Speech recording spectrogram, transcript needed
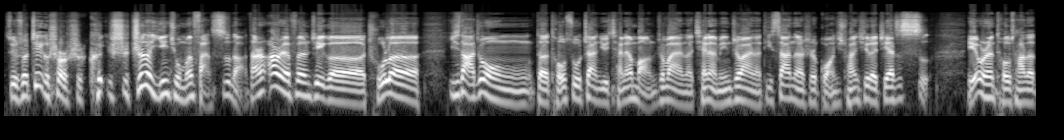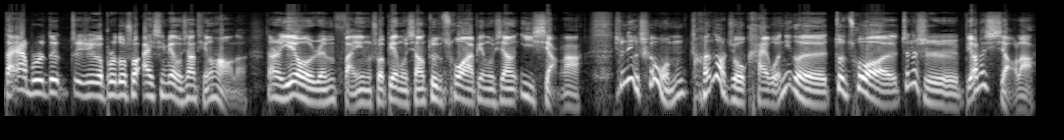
所以说这个事儿是可以是值得引起我们反思的。当然，二月份这个除了一汽大众的投诉占据前两榜之外呢，前两名之外呢，第三呢是广汽传祺的 GS 四，也有人投诉的。大家不是都这这个不是都说爱信变速箱挺好的，但是也有人反映说变速箱顿挫啊，变速箱异响啊。其实那个车我们很早就开过，那个顿挫真的是比较的小了。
